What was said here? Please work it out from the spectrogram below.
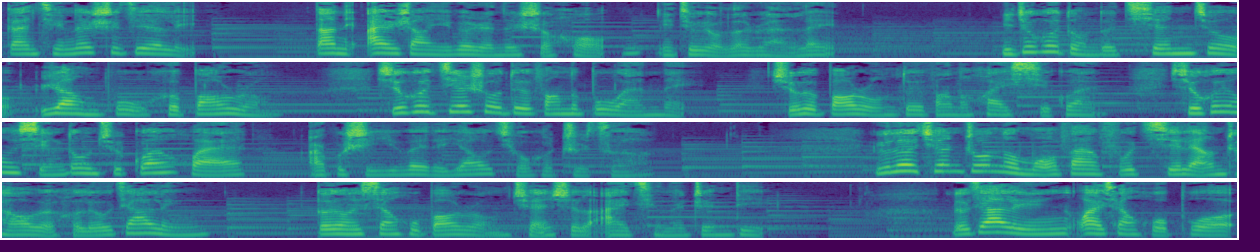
感情的世界里，当你爱上一个人的时候，你就有了软肋。你就会懂得迁就、让步和包容，学会接受对方的不完美，学会包容对方的坏习惯，学会用行动去关怀，而不是一味的要求和指责。娱乐圈中的模范夫妻梁朝伟和刘嘉玲，都用相互包容诠释了爱情的真谛。刘嘉玲外向活泼，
